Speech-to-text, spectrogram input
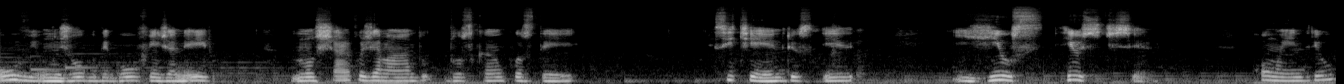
Houve um jogo de golfe em janeiro no charco gelado dos campos de St. Andrews e, e Hilster, com Andrew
